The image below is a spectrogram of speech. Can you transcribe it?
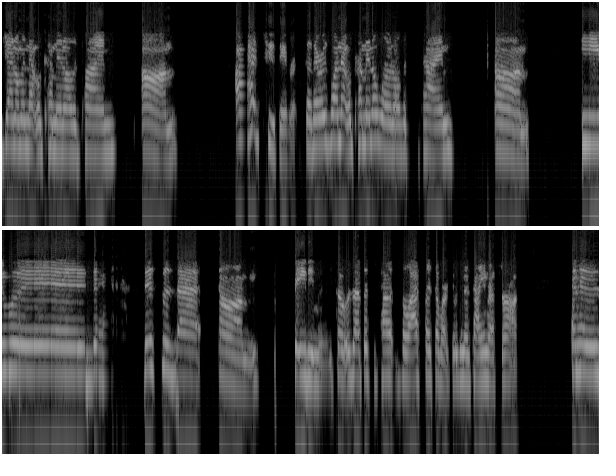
gentleman that would come in all the time. Um, I had two favorites. So there was one that would come in alone all the time. Um, he would. This was at um, Baby Moon. So it was at the last place I worked. It was an Italian restaurant, and his.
